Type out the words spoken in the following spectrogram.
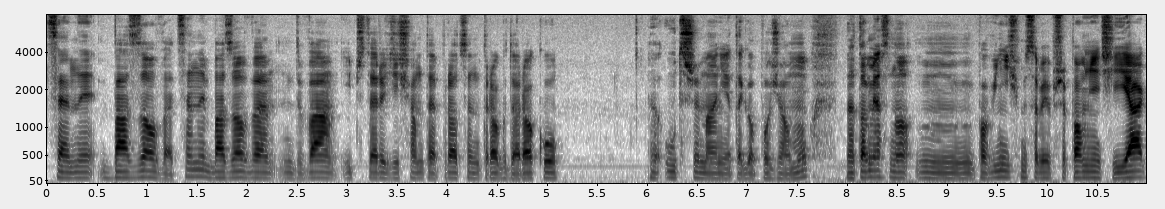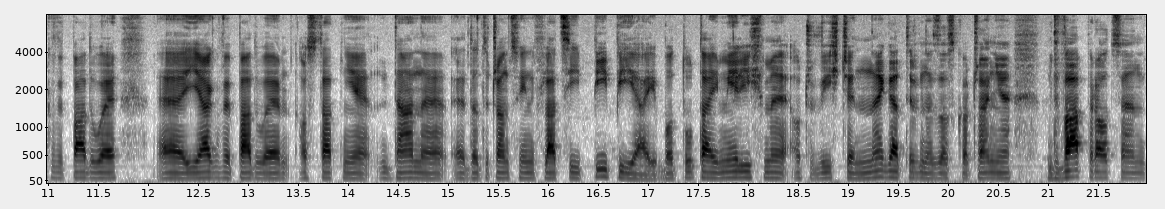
ceny bazowe. Ceny bazowe 2,4% rok do roku utrzymanie tego poziomu. Natomiast no, mm, powinniśmy sobie przypomnieć, jak wypadły, e, jak wypadły ostatnie dane e, dotyczące inflacji PPI, bo tutaj mieliśmy oczywiście negatywne zaskoczenie 2%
